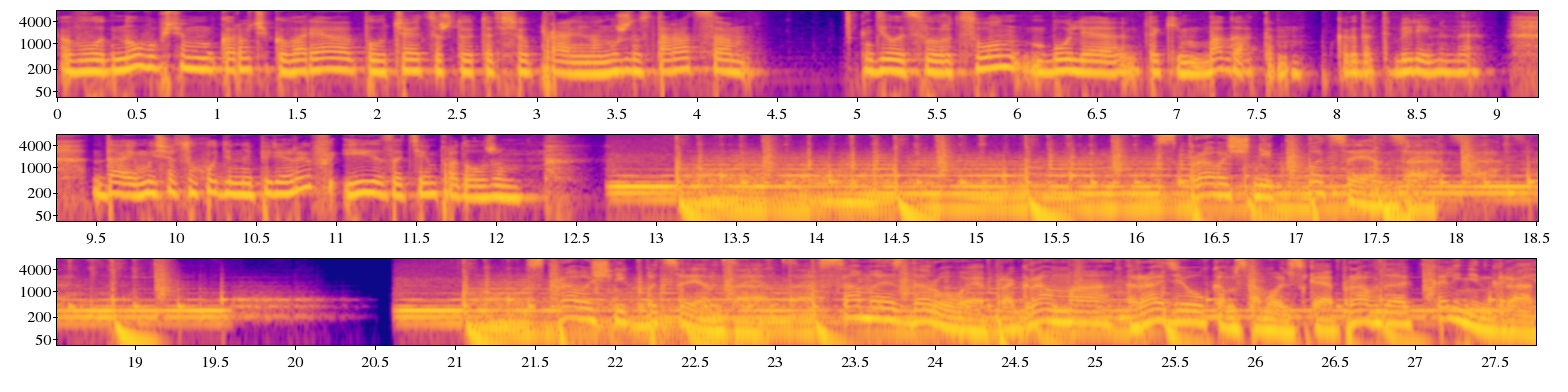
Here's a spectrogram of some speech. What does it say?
Вот. Но, в общем, короче говоря, получается, что это все правильно. Нужно стараться делать свой рацион более таким богатым, когда ты беременная. Да, и мы сейчас уходим на перерыв и затем продолжим. Справочник пациента. Справочник пациента. Самая здоровая программа «Радио Комсомольская правда. Калининград».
